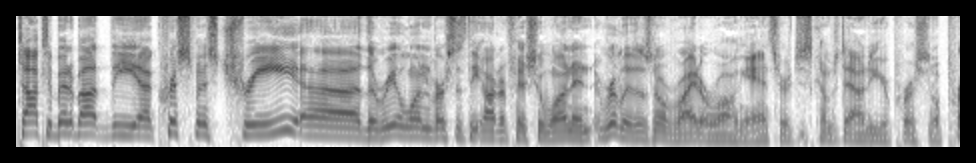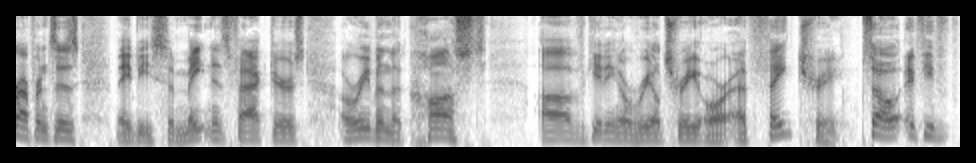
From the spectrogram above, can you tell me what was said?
Talked a bit about the uh, Christmas tree, uh, the real one versus the artificial one. And really, there's no right or wrong answer. It just comes down to your personal preferences, maybe some maintenance factors, or even the cost of getting a real tree or a fake tree. So if you've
